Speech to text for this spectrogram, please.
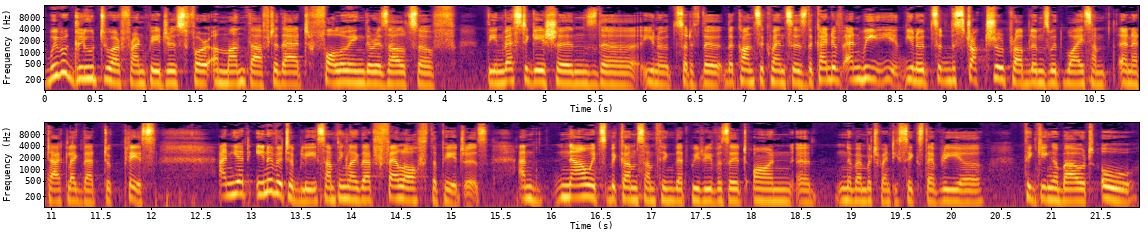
we were glued to our front pages for a month after that, following the results of the investigations, the you know sort of the the consequences, the kind of and we you know sort of the structural problems with why some an attack like that took place. And yet, inevitably, something like that fell off the pages. And now it's become something that we revisit on uh, November 26th every year, thinking about, oh,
